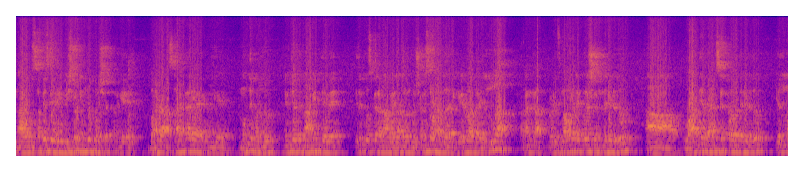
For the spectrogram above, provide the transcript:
ನಾವೊಂದು ಸಭೆ ಸೇರಿ ವಿಶ್ವ ಹಿಂದೂ ಪರಿಷತ್ ನಮಗೆ ಬಹಳ ಸಹಕಾರಿಯಾಗಿ ನನಗೆ ಮುಂದೆ ಬಂದು ನಿಮ್ ಜೊತೆ ನಾವಿದ್ದೇವೆ. ಇದಕ್ಕೋಸ್ಕರ ನಾವು ಏನಾದರೂ ಒಂದು ಶ್ರಮಿಸೋಣ ಹೇಳುವಾಗ ಎಲ್ಲ ರಂಗ ನೋಡಿ ಫ್ಲವರ್ ಡೆಕೋರೇಷನ್ ಹಿಡಿದು ವಾದ್ಯ ಬ್ಯಾಂಡ್ ಸೆಟ್ ಅವರಿಂದ ಹಿಡಿದು, ಎಲ್ಲ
